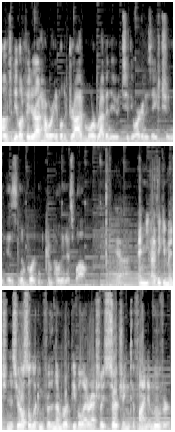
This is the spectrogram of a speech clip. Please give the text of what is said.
um, to be able to figure out how we're able to drive more revenue to the organization is an important component as well. Yeah, and I think you mentioned this. You're also looking for the number of people that are actually searching to find a mover.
